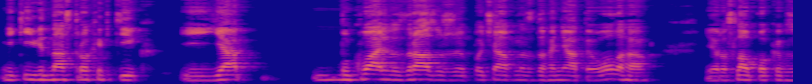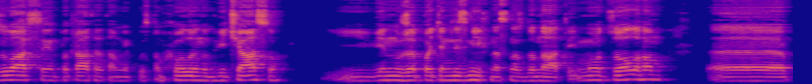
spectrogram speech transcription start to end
який від нас трохи втік. І я буквально зразу ж почав наздоганяти Олега. Ярослав, поки взувався, він потратив там якусь там хвилину-дві часу, і він уже потім не зміг нас наздогнати. І ми от з Олегом е,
